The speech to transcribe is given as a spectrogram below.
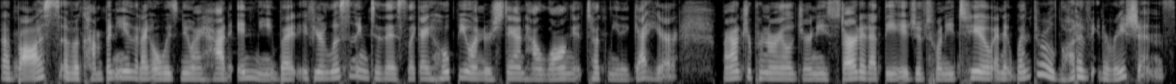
a boss of a company that I always knew I had in me. But if you're listening to this, like, I hope you understand how long it took me to get here. My entrepreneurial journey started at the age of 22 and it went through a lot of iterations.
